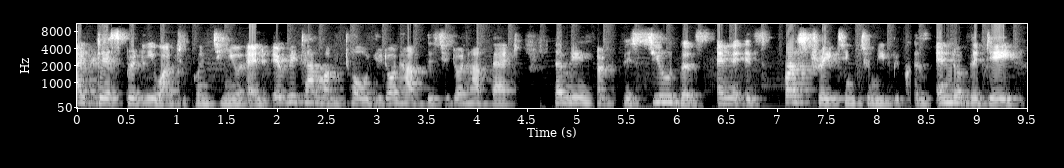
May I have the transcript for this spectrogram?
I desperately want to continue. And every time I'm told you don't have this, you don't have that, that means not pursue this. And it's frustrating to me because end of the day,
